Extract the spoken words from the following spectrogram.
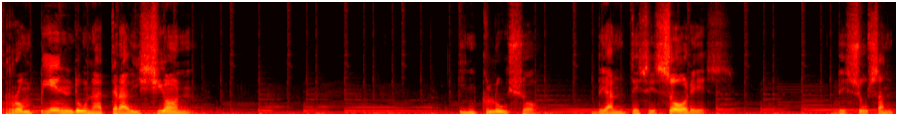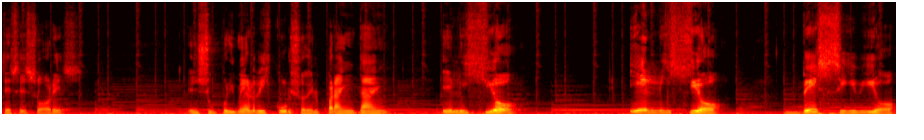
rompiendo una tradición, incluso de antecesores, de sus antecesores, en su primer discurso del prime time, eligió, eligió, decidió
